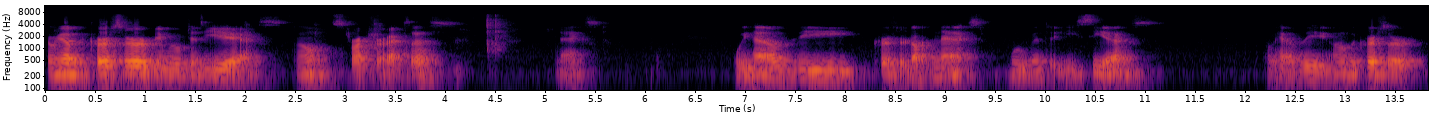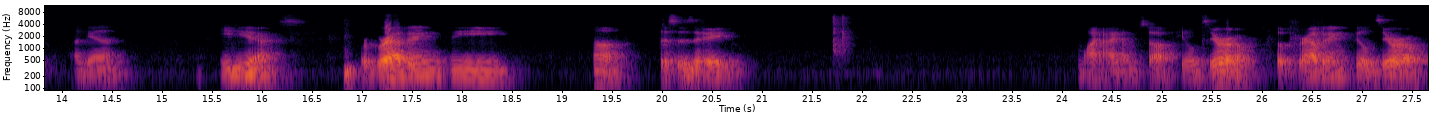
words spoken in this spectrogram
Here we have the cursor being moved into EAX. Oh, structure access. Next. We have the cursor dot next move into ECX. We have the, oh, the cursor again, EDX. We're grabbing the, oh, this is a my items dot field zero. So grabbing field zero.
